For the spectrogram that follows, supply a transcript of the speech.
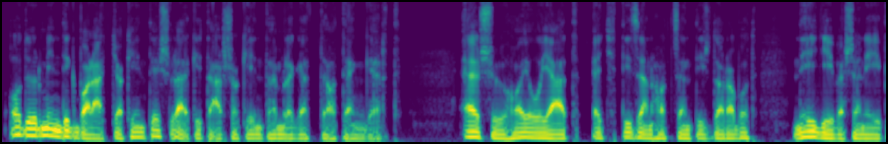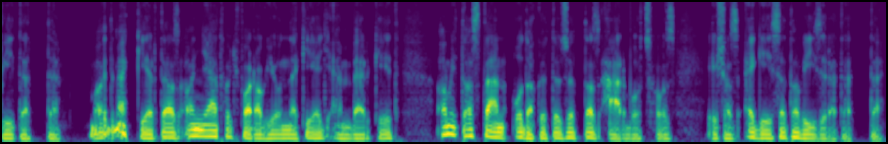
Odőr mindig barátjaként és lelkitársaként emlegette a tengert. Első hajóját, egy 16 centis darabot négy évesen építette, majd megkérte az anyját, hogy faragjon neki egy emberkét, amit aztán odakötözött az árbochoz, és az egészet a vízre tette.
